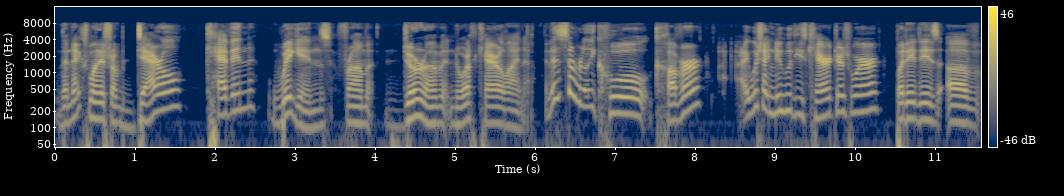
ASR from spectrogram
The next one is from Daryl Kevin Wiggins from Durham, North Carolina. And this is a really cool cover. I wish I knew who these characters were, but it is of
